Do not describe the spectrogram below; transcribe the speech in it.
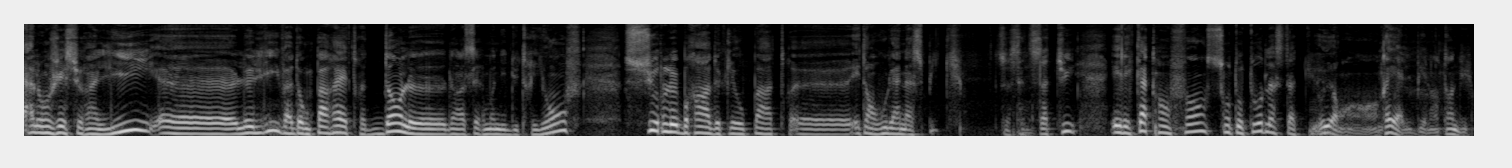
allongée sur un lit. le lit va donc paraître dans, le, dans la cérémonie du triomphe sur le bras de Cléopâtre euh, est enroulé un aspic cette statue, et les quatre enfants sont autour de la statue, eux en réel, bien entendu.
